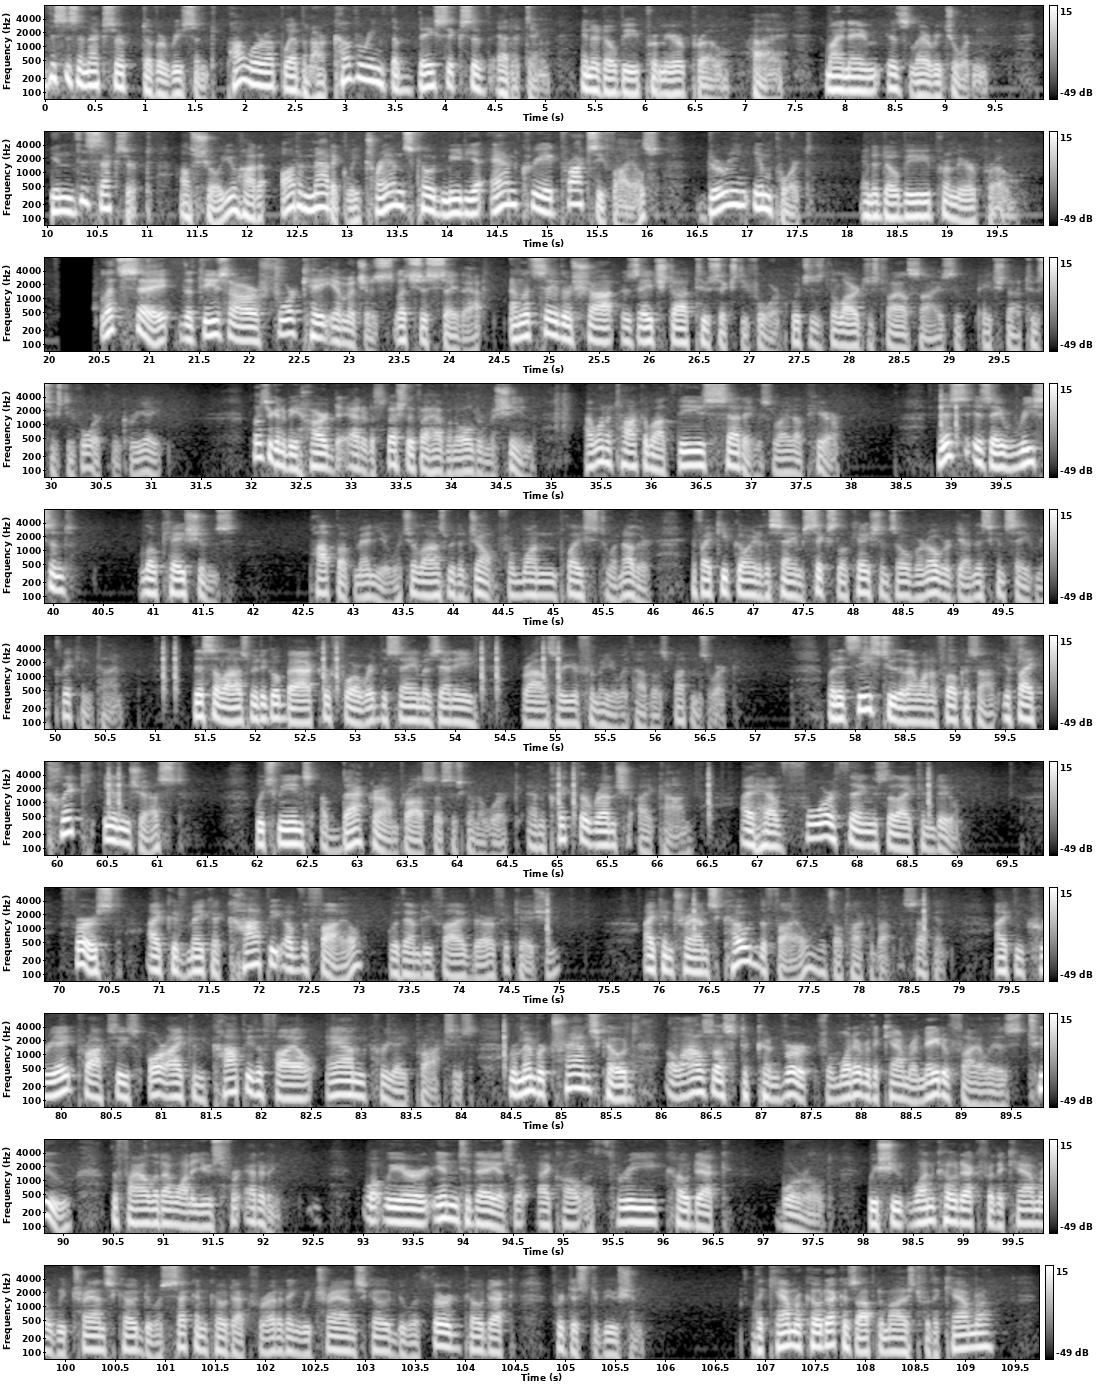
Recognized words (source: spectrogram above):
This is an excerpt of a recent Power Up webinar covering the basics of editing in Adobe Premiere Pro. Hi, my name is Larry Jordan. In this excerpt, I'll show you how to automatically transcode media and create proxy files during import in Adobe Premiere Pro. Let's say that these are 4K images. Let's just say that. And let's say they're shot as H.264, which is the largest file size that H.264 can create. Those are going to be hard to edit, especially if I have an older machine. I want to talk about these settings right up here. This is a recent locations pop-up menu, which allows me to jump from one place to another. If I keep going to the same six locations over and over again, this can save me clicking time. This allows me to go back or forward, the same as any browser you're familiar with how those buttons work. But it's these two that I want to focus on. If I click Ingest, which means a background process is going to work, and click the wrench icon, I have four things that I can do. First, I could make a copy of the file with MD5 verification. I can transcode the file, which I'll talk about in a second. I can create proxies, or I can copy the file and create proxies. Remember, transcode allows us to convert from whatever the camera native file is to the file that I want to use for editing. What we are in today is what I call a three codec world. We shoot one codec for the camera, we transcode to a second codec for editing, we transcode to a third codec for distribution. The camera codec is optimized for the camera,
